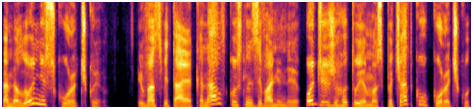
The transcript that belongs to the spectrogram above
канелоні з курочкою. І вас вітає канал Вкусне з Іванівною. Отже ж, готуємо спочатку курочку.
